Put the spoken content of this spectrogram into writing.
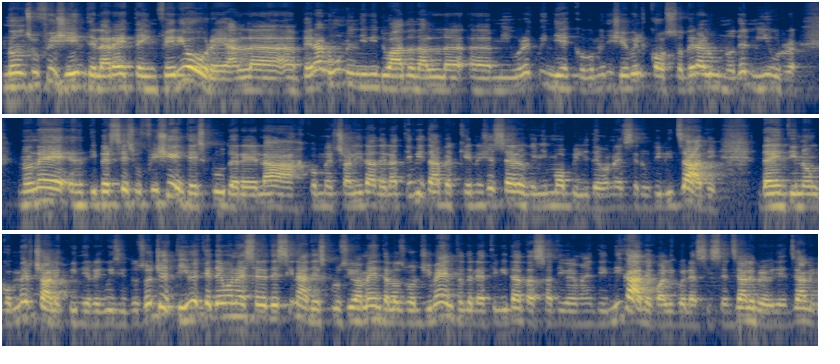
non sufficiente la retta inferiore al, per alunno individuato dal uh, MIUR e quindi ecco come dicevo il costo per alunno del MIUR non è eh, di per sé sufficiente escludere la commercialità dell'attività perché è necessario che gli immobili devono essere utilizzati da enti non commerciali, quindi requisito soggettivo, e che devono essere destinati esclusivamente allo svolgimento delle attività tassativamente indicate, quali quelle assistenziali, previdenziali,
